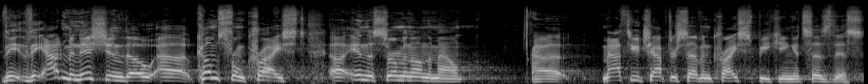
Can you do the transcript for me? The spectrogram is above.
The, the admonition, though, uh, comes from Christ uh, in the Sermon on the Mount. Uh, Matthew chapter 7, Christ speaking, it says this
